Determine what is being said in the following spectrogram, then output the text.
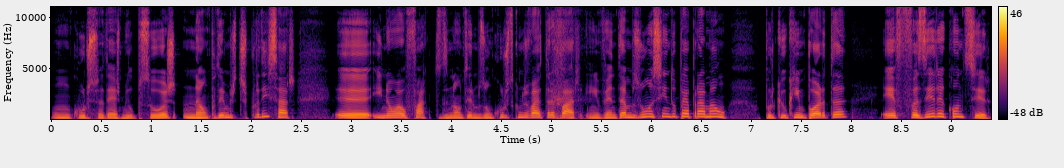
um curso a 10 mil pessoas, não podemos desperdiçar. Eh, e não é o facto de não termos um curso que nos vai travar. Inventamos um assim do pé para a mão. Porque o que importa é fazer acontecer.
